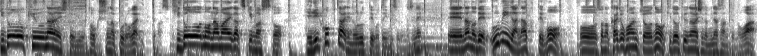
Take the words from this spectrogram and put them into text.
機動救難士という特殊なプロが言ってます。機動の名前がつきますとヘリコプターに乗るっていうことを意味するんですね、えー、なので海がなくてもその海上保安庁の機動救難士の皆さんっていうのは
